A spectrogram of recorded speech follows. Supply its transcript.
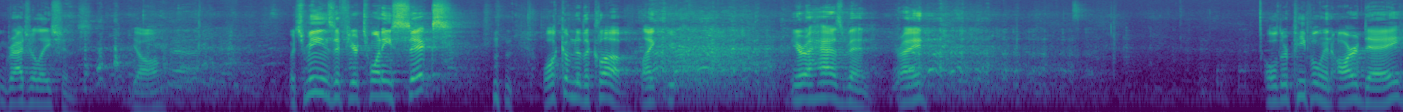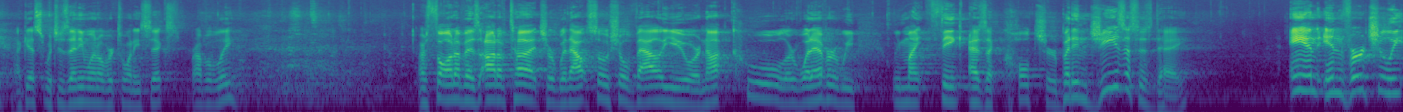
Congratulations, y'all. Which means if you're 26, welcome to the club. Like you're, you're a has been, right? Older people in our day, I guess, which is anyone over 26, probably, are thought of as out of touch or without social value or not cool or whatever we, we might think as a culture. But in Jesus' day, and in virtually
